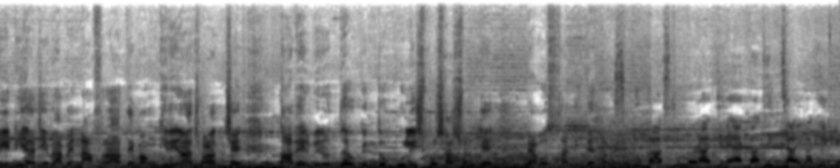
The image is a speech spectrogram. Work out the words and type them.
মিডিয়া যেভাবে নাফরাত এবং ঘৃণা ছড়াচ্ছে তাদের বিরুদ্ধেও কিন্তু পুলিশ প্রশাসনকে ব্যবস্থা নিতে হবে। শুধু কাশ্মীর রাজ্যের একাধিক জায়গা থেকে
